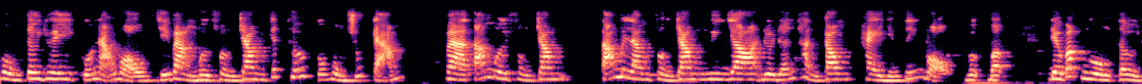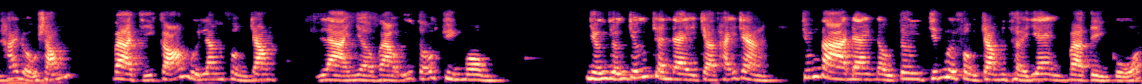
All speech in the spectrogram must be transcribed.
vùng tư duy của não bộ chỉ bằng 10% kích thước của vùng xúc cảm và 80% 85% nguyên do đưa đến thành công hay những tiến bộ vượt bậc đều bắt nguồn từ thái độ sống và chỉ có 15% là nhờ vào yếu tố chuyên môn. Những dẫn chứng trên đây cho thấy rằng chúng ta đang đầu tư 90% thời gian và tiền của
